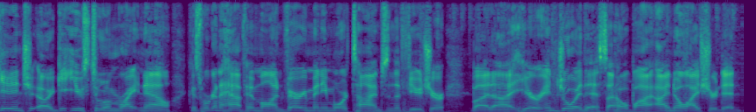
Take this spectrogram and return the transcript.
get in, uh, get used to him right now because we're going to have him on very many more times in the future. But uh, here, enjoy this. I hope I, I know I sure did.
